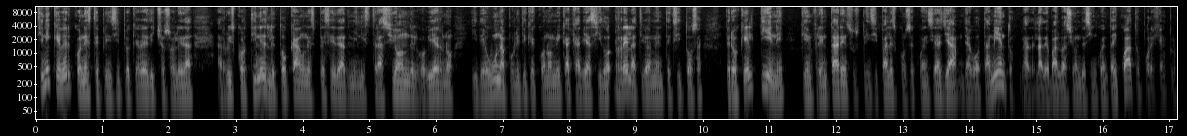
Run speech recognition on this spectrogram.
tiene que ver con este principio que había dicho Soledad. A Ruiz Cortines le toca una especie de administración del gobierno y de una política económica que había sido relativamente exitosa, pero que él tiene que enfrentar en sus principales consecuencias ya de agotamiento, la, devaluación de 54, por ejemplo.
